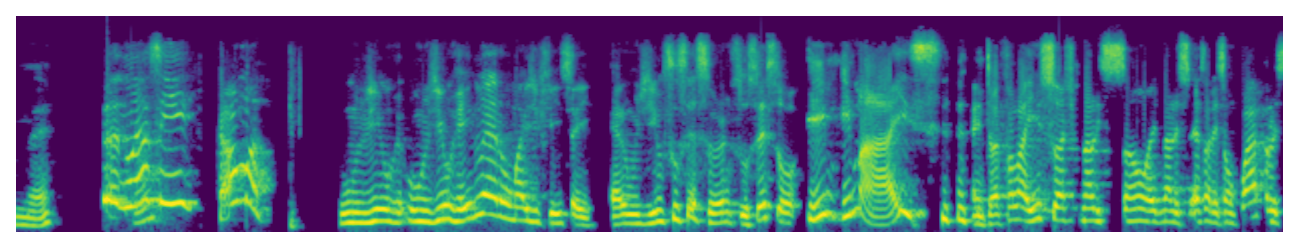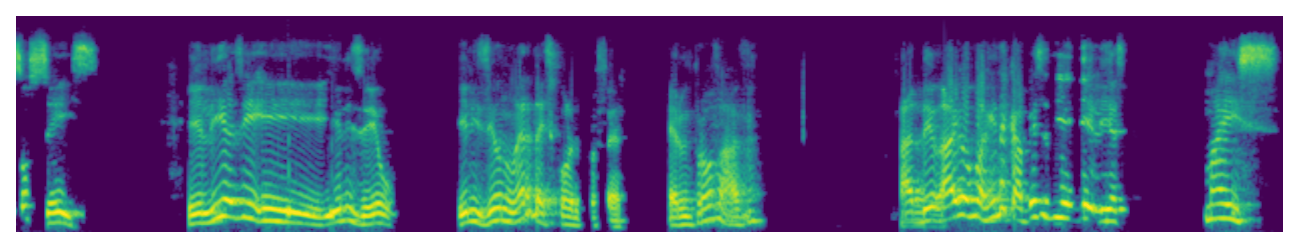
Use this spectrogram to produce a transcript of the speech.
Né? É, não é assim, calma. Ungir, ungir o rei não era o mais difícil aí, era ungir um sucessor. Um sucessor. E, e mais, a gente vai falar isso, acho que na lição, na lição essa lição 4, lição 6. Elias e, e, e, Eliseu. Eliseu não era da escola do profeta, era o improvável. Aí eu morri na cabeça de, de Elias. Mas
